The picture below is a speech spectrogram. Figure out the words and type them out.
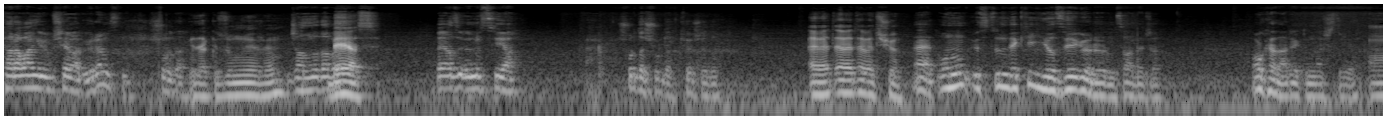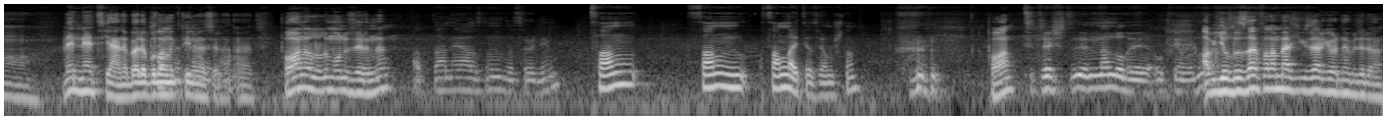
Karavan gibi bir şey var görüyor musun? Şurada. Bir dakika zoomluyorum. Canlı da bak. Beyaz. Beyazı önü siyah. Şurada şurada köşede. Evet evet evet şu. Evet onun üstündeki yazıyı görüyorum sadece. O kadar yakınlaştırıyor. Hmm. Ve net yani böyle bulanık değil mesela. Evet. Puan alalım 10 üzerinden. Hatta ne yazdığını da söyleyeyim. Sun, sun, sunlight yazıyormuş lan. Puan. Titreşlerinden dolayı okuyamadım. Abi yıldızlar falan belki güzel görünebilir ha.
